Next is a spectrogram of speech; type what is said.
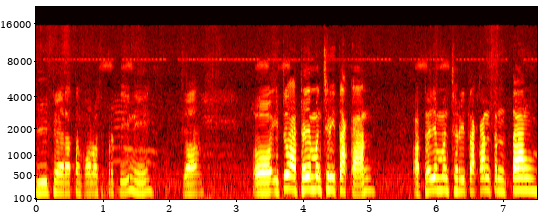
di daerah Tengkolo seperti ini ya oh, itu ada yang menceritakan ada yang menceritakan tentang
